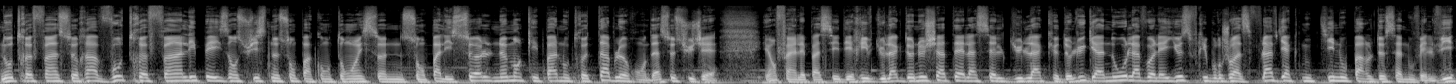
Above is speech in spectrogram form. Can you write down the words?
Notre fin sera votre fin. Les paysans suisses ne sont pas contents et ce ne sont pas les seuls. Ne manquez pas notre table ronde à ce sujet. Et enfin, elle est passée des rives du lac de Neuchâtel à celle du lac de Lugano. La volleyeuse fribourgeoise Flavia Knutti nous parle de sa nouvelle vie.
